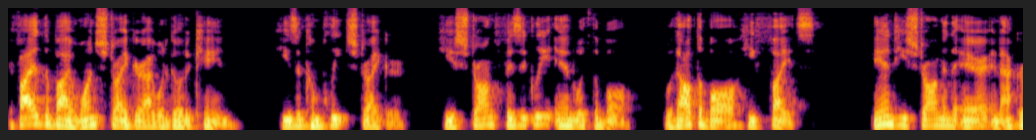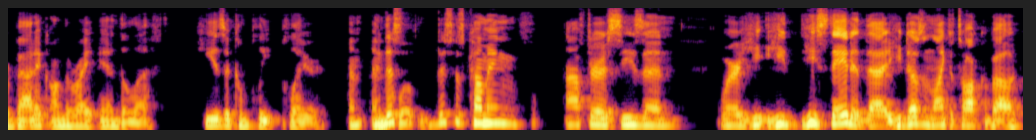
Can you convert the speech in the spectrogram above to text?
If I had to buy one striker, I would go to Kane. He's a complete striker. He is strong physically and with the ball. Without the ball, he fights. And he's strong in the air and acrobatic on the right and the left. He is a complete player. And and this quote. this is coming after a season where he he he stated that he doesn't like to talk about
